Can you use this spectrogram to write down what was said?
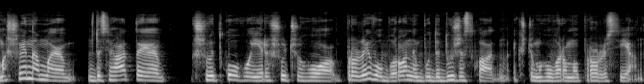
машинами, досягати швидкого і рішучого прориву оборони буде дуже складно, якщо ми говоримо про росіян.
